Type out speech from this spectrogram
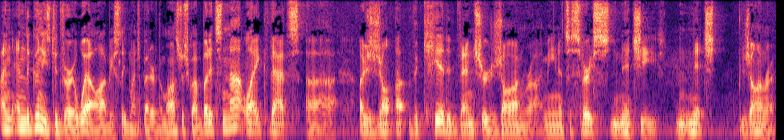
and, and the Goonies did very well, obviously much better than Monster Squad. But it's not like that's uh, a gen- uh, the kid adventure genre. I mean, it's a very niche niche genre.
